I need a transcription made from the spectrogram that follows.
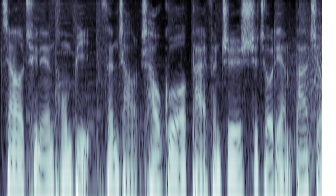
较去年同比增长超过百分之十九点八九。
